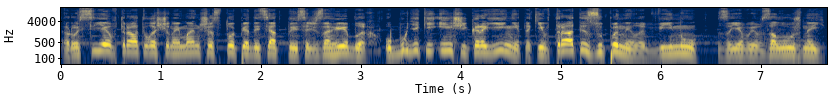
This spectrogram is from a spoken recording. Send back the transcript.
Росія втратила щонайменше 150 тисяч загиблих. У будь-якій іншій країні такі втрати зупинили б війну, заявив залужний.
